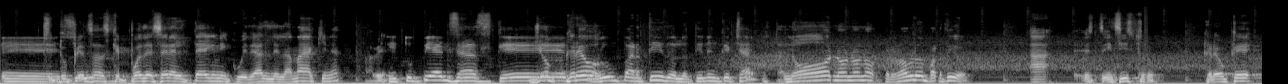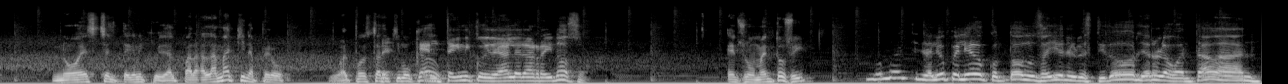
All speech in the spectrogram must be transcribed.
Eh, si tú piensas que puede ser el técnico ideal de la máquina, Si tú piensas que Yo creo, por un partido lo tienen que echar, pues está No, no, no, no, pero no hablo de un partido. Ah, este, insisto, creo que no es el técnico ideal para la máquina, pero igual puedo estar equivocado. El técnico ideal era Reynoso. En su momento sí. No manches, salió peleado con todos ahí en el vestidor, ya no lo aguantaban.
